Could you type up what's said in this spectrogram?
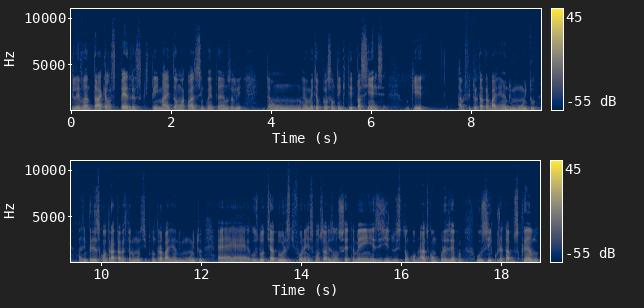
de levantar aquelas pedras que tem mais, estão há quase 50 anos ali. Então, realmente a população tem que ter paciência, porque a prefeitura está trabalhando muito, as empresas contratadas pelo município estão trabalhando muito, é, os loteadores que forem responsáveis vão ser também exigidos, estão cobrados, como por exemplo o Zico já está buscando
